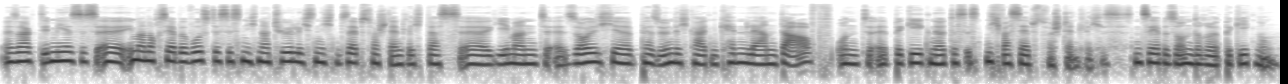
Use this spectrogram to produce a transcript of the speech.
Er sagt, mir ist es äh, immer noch sehr bewusst, es ist nicht natürlich, es ist nicht selbstverständlich, dass äh, jemand äh, solche Persönlichkeiten kennenlernen darf und äh, begegnet. Das ist nicht was Selbstverständliches. Es ist eine sehr besondere Begegnung.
